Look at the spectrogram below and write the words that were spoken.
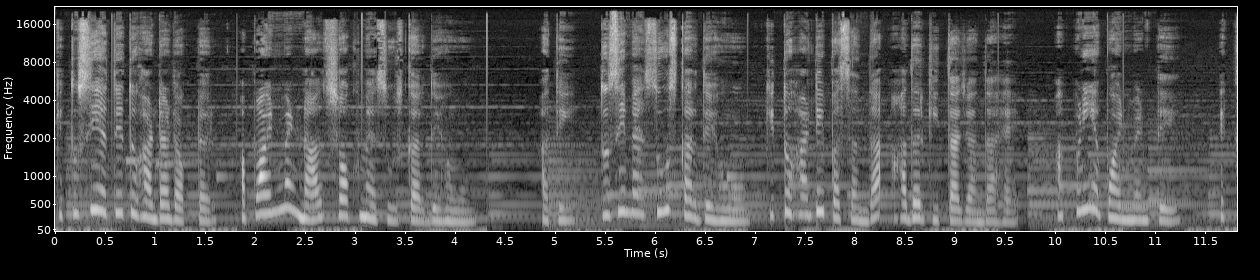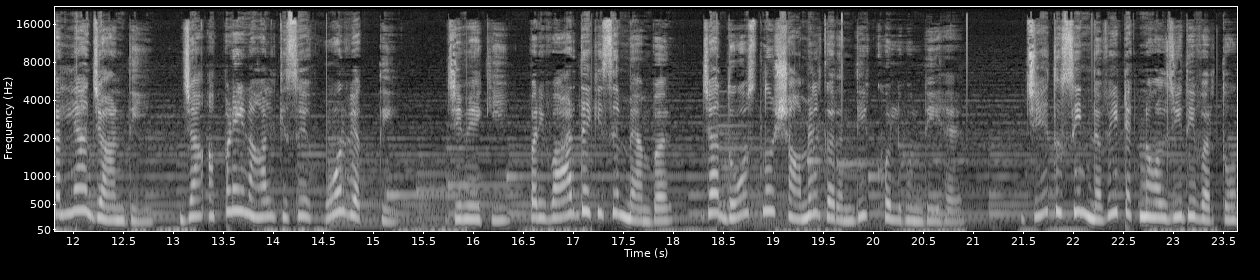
ਕਿ ਤੁਸੀਂ ਅਤੇ ਤੁਹਾਡਾ ਡਾਕਟਰ ਅਪਾਇੰਟਮੈਂਟ ਨਾਲ ਸੁੱਖ ਮਹਿਸੂਸ ਕਰਦੇ ਹੋਵੋ ਅਤੇ ਤੁਸੀਂ ਮਹਿਸੂਸ ਕਰਦੇ ਹੋ ਕਿ ਤੁਹਾਡੀ ਪਸੰਦ ਦਾ ਆਦਰ ਕੀਤਾ ਜਾਂਦਾ ਹੈ। ਆਪਣੀ ਅਪਾਇੰਟਮੈਂਟ ਤੇ ਇਕੱਲਿਆਂ ਜਾਣ ਦੀ ਜਾਂ ਆਪਣੇ ਨਾਲ ਕਿਸੇ ਹੋਰ ਵਿਅਕਤੀ, ਜਿਵੇਂ ਕਿ ਪਰਿਵਾਰ ਦੇ ਕਿਸੇ ਮੈਂਬਰ ਜਾਂ ਦੋਸਤ ਨੂੰ ਸ਼ਾਮਿਲ ਕਰਨ ਦੀ ਖੁੱਲ੍ਹ ਹੁੰਦੀ ਹੈ। ਜੇ ਤੁਸੀਂ ਨਵੀਂ ਟੈਕਨੋਲੋਜੀ ਦੀ ਵਰਤੋਂ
